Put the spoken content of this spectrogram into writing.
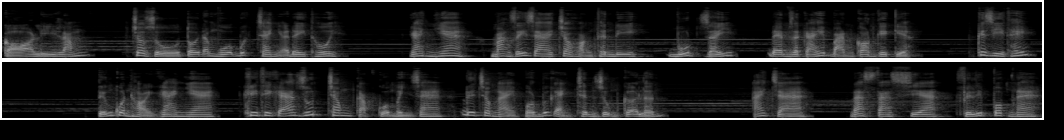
Có lý lắm, cho dù tôi đã mua bức tranh ở đây thôi. Ganya, mang giấy ra cho hoàng thân đi, bút giấy, đem ra cái bàn con kia kìa. Cái gì thế? Tướng quân hỏi Ganya khi thấy gã rút trong cặp của mình ra đưa cho ngài một bức ảnh chân dung cỡ lớn. Ái chà, Nastasia Philipovna,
